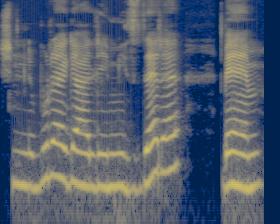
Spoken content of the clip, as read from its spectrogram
Şimdi buraya geldiğimizde de benim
